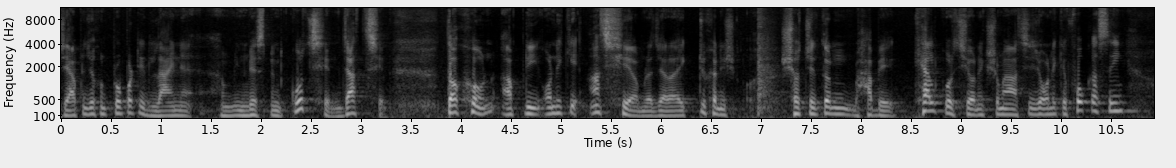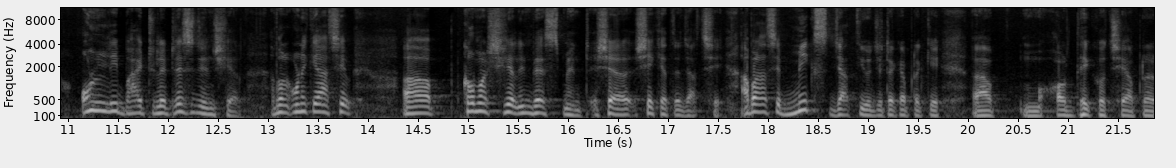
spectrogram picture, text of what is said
যে আপনি যখন প্রপার্টির লাইনে ইনভেস্টমেন্ট করছেন, যাচ্ছেন, তখন আপনি অনেকে আছে আমরা যারা একটুখানি সচেতনভাবে খেয়াল করছি, অনেক সময় আছে যে অনেকে focusing only buy to let residential আবার অনেকে আছে কমার্শিয়াল ইনভেস্টমেন্ট সেক্ষেত্রে যাচ্ছে। আবার আছে মিক্স জাতীয় যেটাকে আপনাকে অর্ধেক হচ্ছে আপনার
